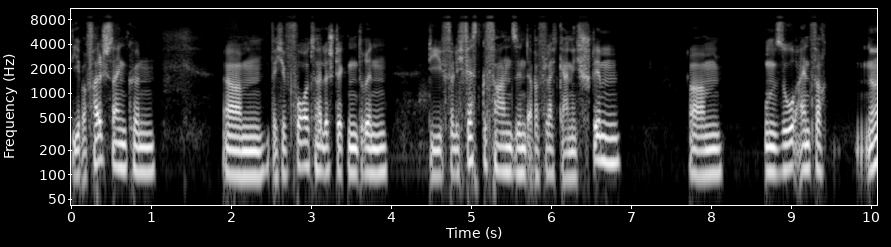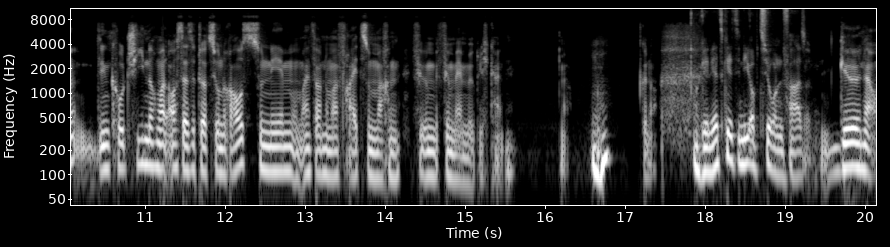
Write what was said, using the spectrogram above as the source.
die aber falsch sein können. Ähm, welche Vorurteile stecken drin, die völlig festgefahren sind, aber vielleicht gar nicht stimmen. Ähm, um so einfach ne, den Coachee nochmal aus der Situation rauszunehmen, um einfach nochmal frei zu machen für, für mehr Möglichkeiten. Ja. Mhm. Genau. Okay, und jetzt geht es in die Optionenphase. Genau,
